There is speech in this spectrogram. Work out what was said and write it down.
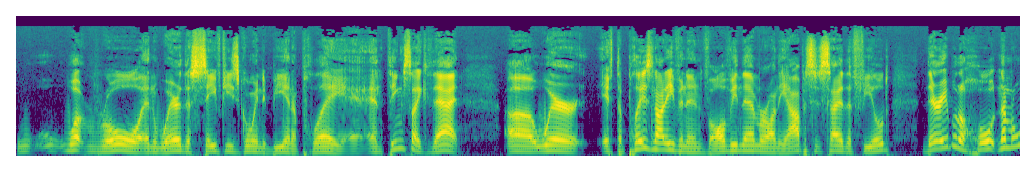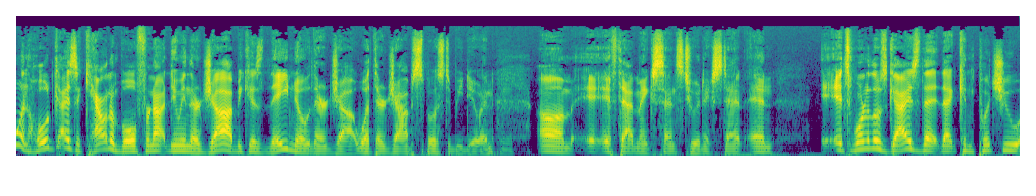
w- what role and where the safety is going to be in a play, and, things like that. Uh, where if the play's not even involving them or on the opposite side of the field, they're able to hold number one, hold guys accountable for not doing their job because they know their job, what their job's supposed to be doing. Um, if that makes sense to an extent, and it's one of those guys that that can put you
